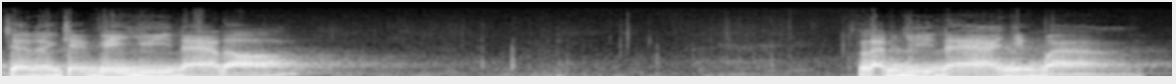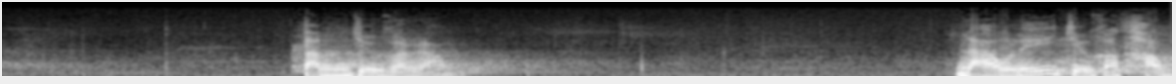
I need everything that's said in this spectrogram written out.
Cho nên cái vị duy na đó, làm duy na nhưng mà tâm chưa có rộng, đạo lý chưa có thông.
